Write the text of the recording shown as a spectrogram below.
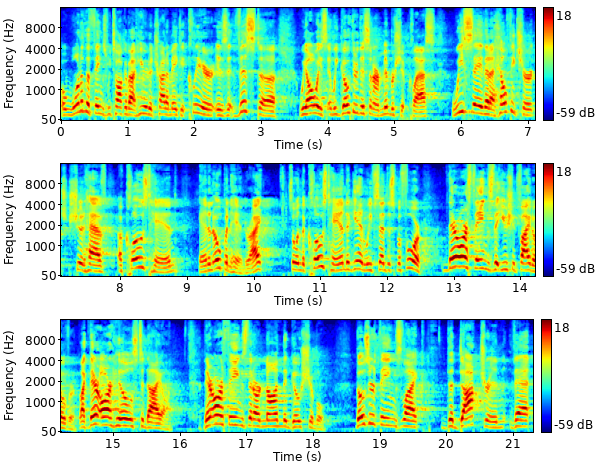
One of the things we talk about here to try to make it clear is that Vista, we always, and we go through this in our membership class, we say that a healthy church should have a closed hand and an open hand, right? So, in the closed hand, again, we've said this before, there are things that you should fight over. Like, there are hills to die on, there are things that are non negotiable. Those are things like the doctrine that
